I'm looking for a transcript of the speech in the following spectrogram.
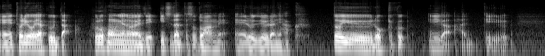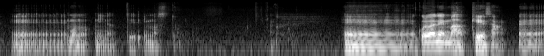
えー鳥を焼く歌古本屋の親父いつだって外雨、えー路地裏に吐くという6曲入りが入っている、えーものになっていますと。えーこれはねまあ K さん、え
